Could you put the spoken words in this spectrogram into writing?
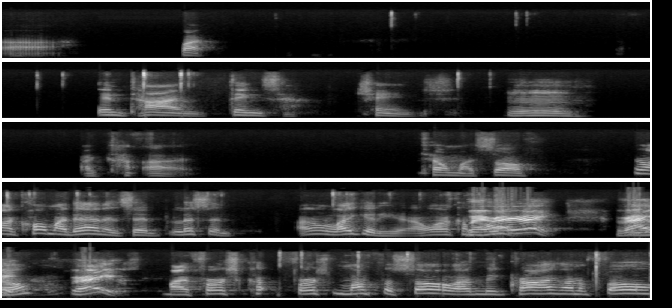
Uh, but in time, things change. Mm. I, I tell myself, you know, I called my dad and said, listen, I don't like it here. I want to come right, home. Right, right, Right, you know? right. My first first month or so, I've been crying on the phone.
